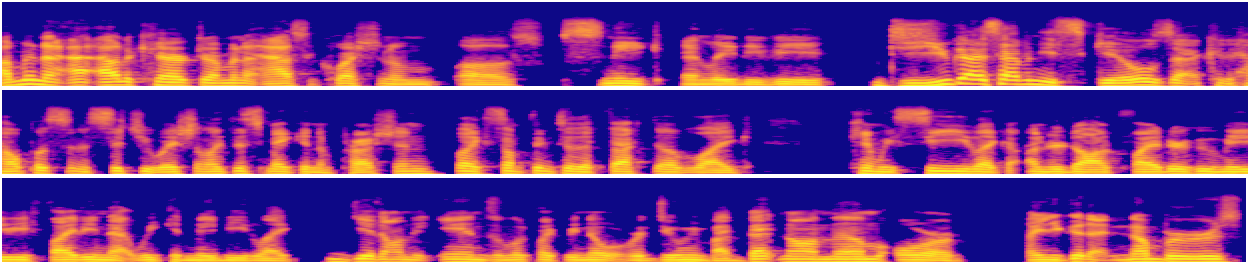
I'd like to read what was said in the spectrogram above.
I'm gonna out of character. I'm gonna ask a question of uh, Sneak and Lady V. Do you guys have any skills that could help us in a situation like this make an impression? Like something to the effect of like, can we see like an underdog fighter who may be fighting that we could maybe like get on the ends and look like we know what we're doing by betting on them? Or are you good at numbers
